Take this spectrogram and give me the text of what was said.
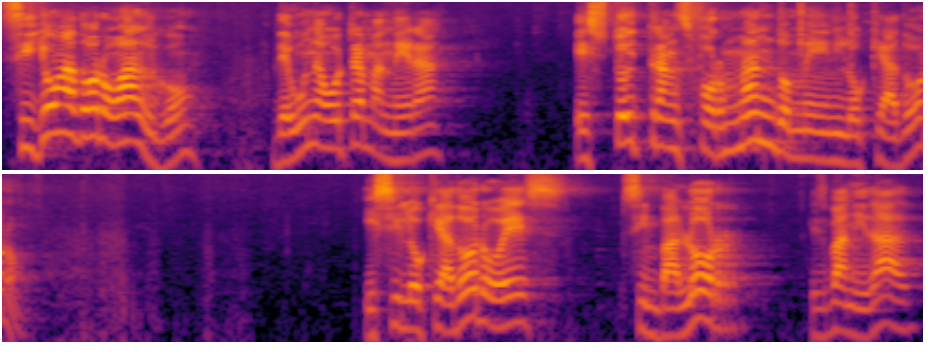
si yo adoro algo, de una u otra manera, estoy transformándome en lo que adoro. Y si lo que adoro es sin valor, es vanidad,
